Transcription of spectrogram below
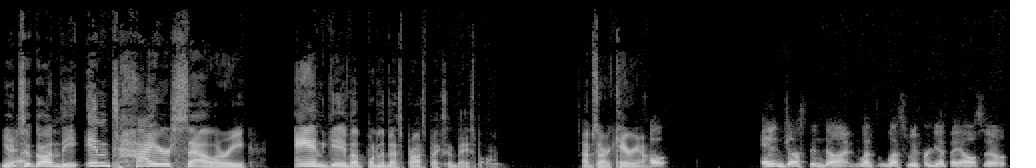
You Yeah. took on the entire salary and gave up one of the best prospects in baseball. I'm sorry, carry on. Oh, and Justin Dunn. Let's lest we forget they also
